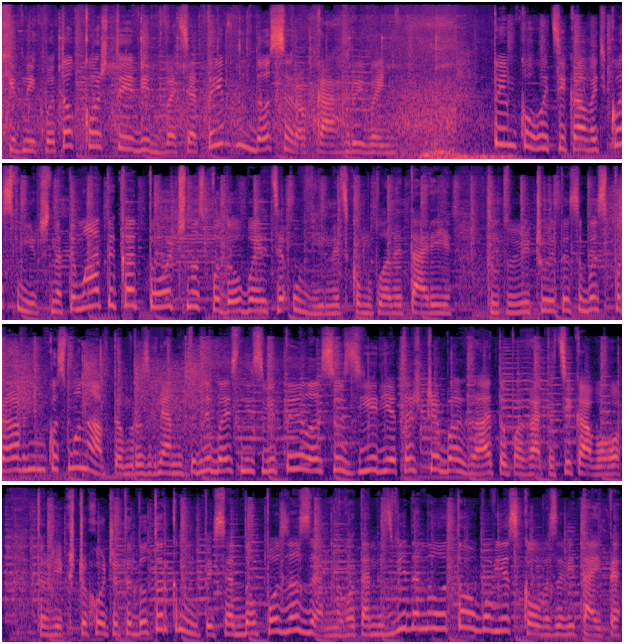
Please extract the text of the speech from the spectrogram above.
Вхідний квиток коштує від 20 до 40 гривень. Тим, кого цікавить космічна тематика, точно сподобається у Вінницькому планетарії. Тут ви відчуєте себе справжнім космонавтом, розглянути небесні світила, сузір'я та ще багато багато цікавого. Тож, якщо хочете доторкнутися до позаземного та незвіданого, то обов'язково завітайте.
